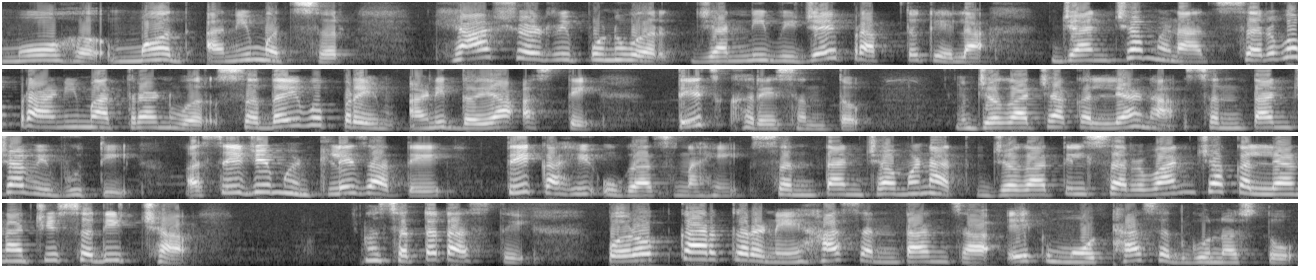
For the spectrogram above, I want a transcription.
मोह मद आणि मत्सर. ह्या षडरिपूंवर ज्यांनी विजय प्राप्त केला ज्यांच्या मनात सर्व प्राणी मात्रांवर सदैव प्रेम आणि दया असते तेच खरे संत. जगाच्या कल्याणा संतांच्या विभूती असे जे म्हटले जाते ते काही उगाच नाही. संतांच्या मनात जगातील सर्वांच्या कल्याणाची सदिच्छा सतत असते. परोपकार करणे हा संतांचा एक मोठा सद्गुण असतो.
